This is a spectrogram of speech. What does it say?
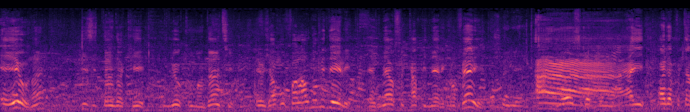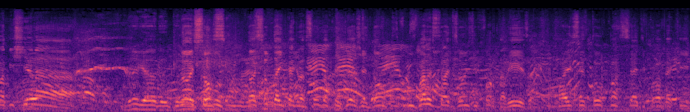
é eu, né? Visitando aqui o meu comandante, eu já vou falar o nome dele. É Nelson Capinelli. Confere? Capinelli. Ah, aí, olha para aquela bichinha. Obrigado. Nós somos, nós somos da integração da TV Agendão, com várias tradições de Fortaleza, mas eu estou com a sede própria aqui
